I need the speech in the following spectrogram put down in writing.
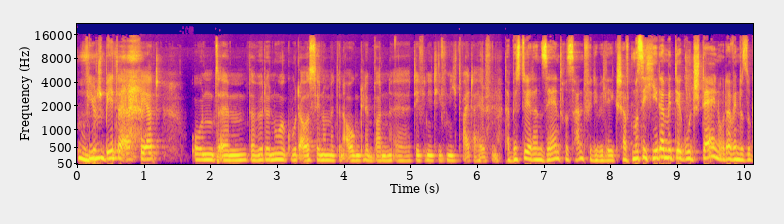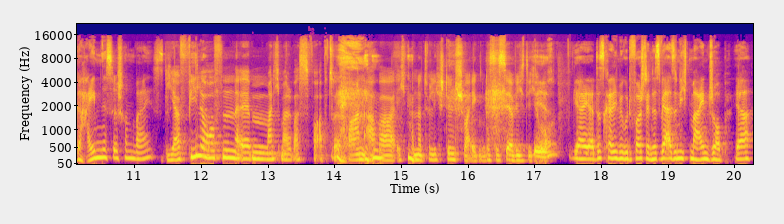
mhm. viel später erfährt. Und ähm, da würde nur gut aussehen und mit den Augenklimpern äh, definitiv nicht weiterhelfen. Da bist du ja dann sehr interessant für die Belegschaft. Muss sich jeder mit dir gut stellen oder wenn du so Geheimnisse schon weißt? Ja, viele hoffen ähm, manchmal was vorab zu erfahren, aber ich kann natürlich stillschweigen. Das ist sehr wichtig auch. Ja, ja, das kann ich mir gut vorstellen. Das wäre also nicht mein Job. Ja,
